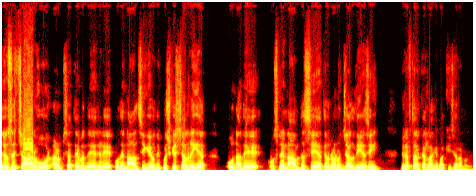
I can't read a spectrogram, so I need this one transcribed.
ਤੇ ਉਸੇ ਚਾਰ ਹੋਰ ਅਣਪਛਾਤੇ ਬੰਦੇ ਆ ਜਿਹੜੇ ਉਹਦੇ ਨਾਲ ਸੀਗੇ, ਉਹਦੀ ਪੁੱਛਗਿੱਛ ਚੱਲ ਰਹੀ ਹੈ। ਉਹਨਾਂ ਦੇ, ਉਸਨੇ ਨਾਮ ਦੱਸੇ ਆ ਤੇ ਉਹਨਾਂ ਨੂੰ ਜਲਦੀ ਅਸੀਂ ਗ੍ਰਿਫਤਾਰ ਕਰ ਲਾਂਗੇ ਬਾਕੀ ਚਾਰਾਂ ਨੂੰ।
